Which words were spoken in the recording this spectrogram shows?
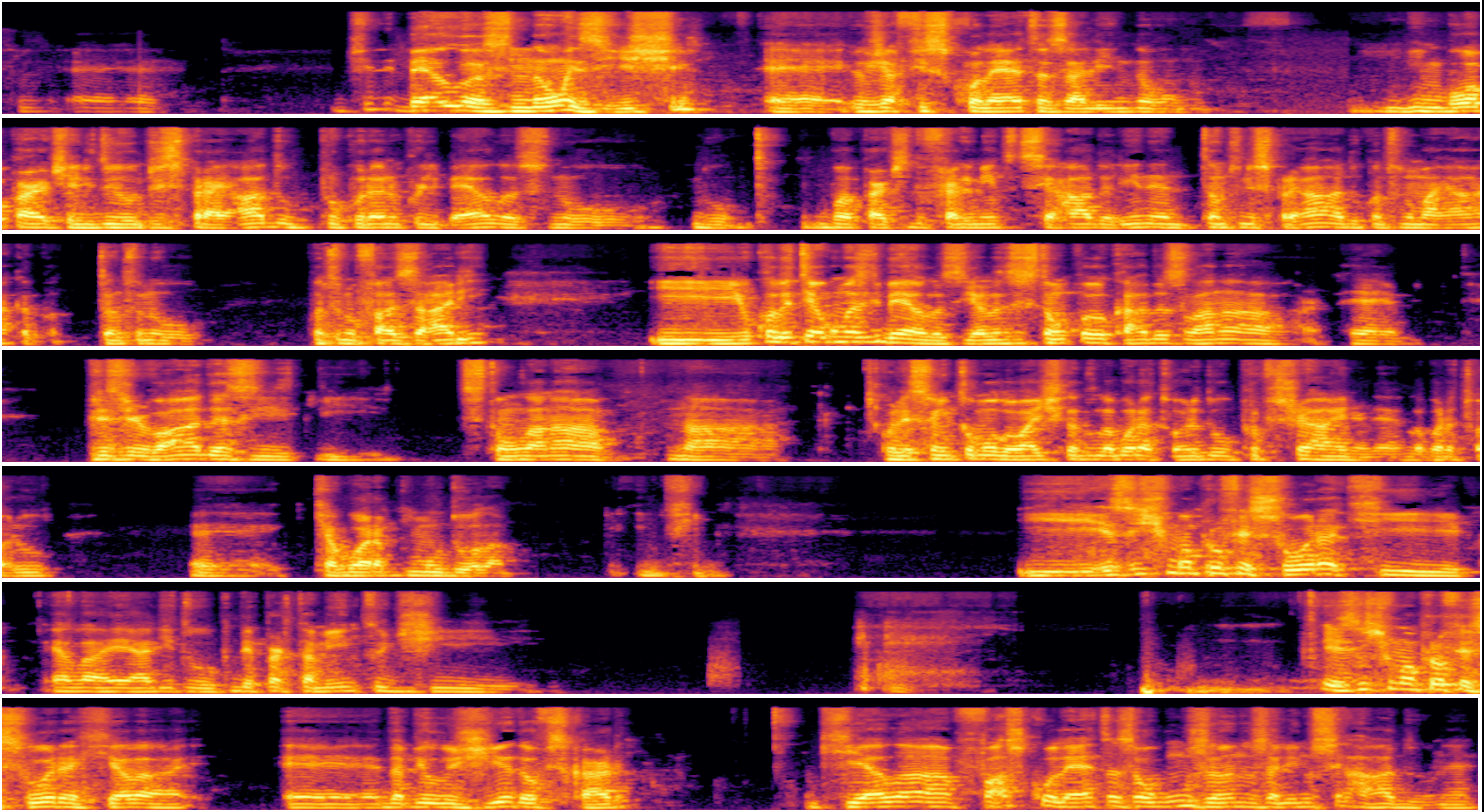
Sim, é... De libélulas não existe, é, eu já fiz coletas ali no, em boa parte ali do, do espraiado, procurando por libelas, no, no, boa parte do fragmento de cerrado ali, né, tanto no espraiado, quanto no maiaca, tanto no, quanto no fazari, e eu coletei algumas libelas, e elas estão colocadas lá na, é, preservadas e, e, estão lá na, na coleção entomológica do laboratório do professor Heiner, né, laboratório é, que agora mudou lá, enfim. E existe uma professora que ela é ali do departamento de Existe uma professora que ela é da biologia da UFSCar, que ela faz coletas há alguns anos ali no Cerrado, né?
